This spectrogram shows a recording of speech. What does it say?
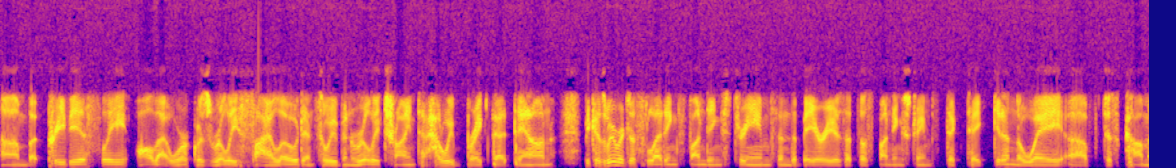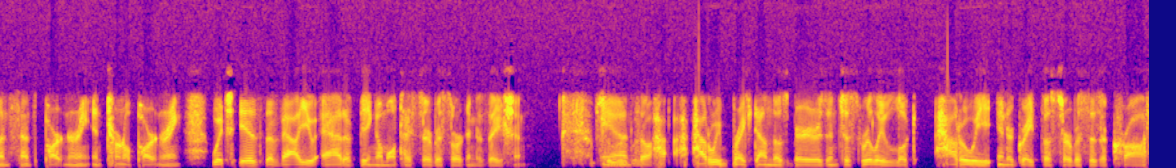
Um, but previously, all that work was really siloed, and so we've been really trying to how do we break that down? Because we were just letting funding streams and the barriers that those funding streams dictate get in the way of just common sense partnering, internal partnering, which is the value add of being a multi-service organization. Absolutely. And so, how, how do we break down those barriers and just really look how do we integrate those services across?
